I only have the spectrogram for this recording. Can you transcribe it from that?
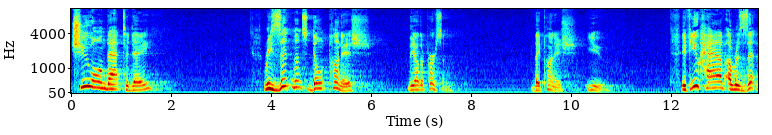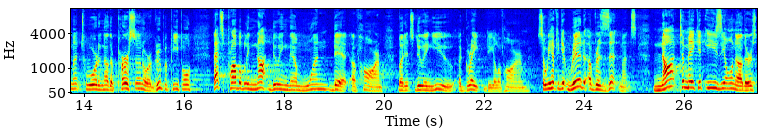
Chew on that today. Resentments don't punish the other person, they punish you. If you have a resentment toward another person or a group of people, that's probably not doing them one bit of harm, but it's doing you a great deal of harm. So we have to get rid of resentments, not to make it easy on others,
